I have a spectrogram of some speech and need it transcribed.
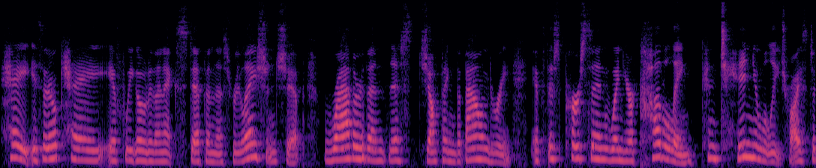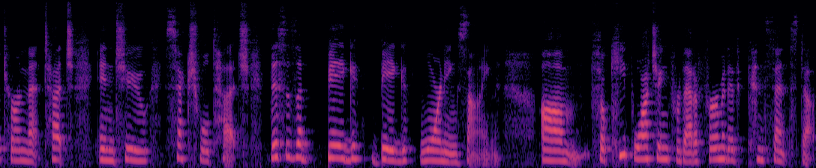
hey, is it okay if we go to the next step in this relationship rather than this jumping the boundary? If this person, when you're cuddling, continually tries to turn that touch into sexual touch, this is a big, big warning sign. Um, so keep watching for that affirmative consent stuff.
